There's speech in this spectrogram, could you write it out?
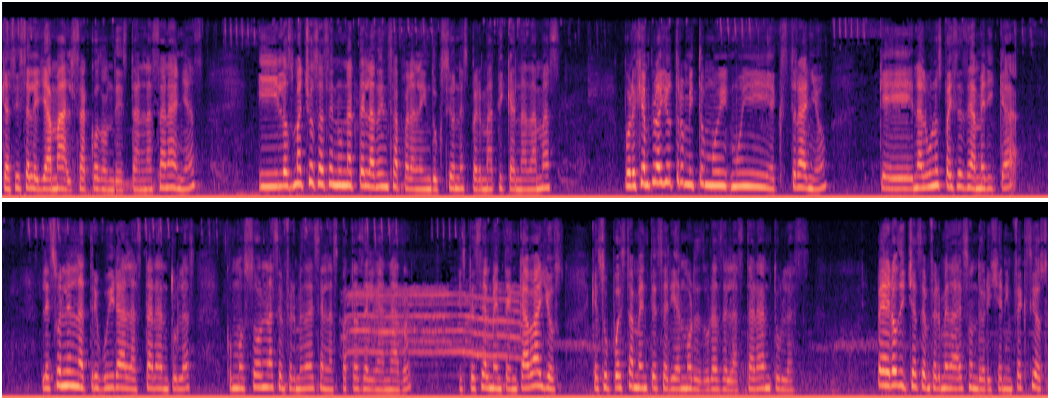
que así se le llama al saco donde están las arañas, y los machos hacen una tela densa para la inducción espermática nada más. Por ejemplo, hay otro mito muy muy extraño que en algunos países de América le suelen atribuir a las tarántulas como son las enfermedades en las patas del ganado, especialmente en caballos, que supuestamente serían mordeduras de las tarántulas. Pero dichas enfermedades son de origen infeccioso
